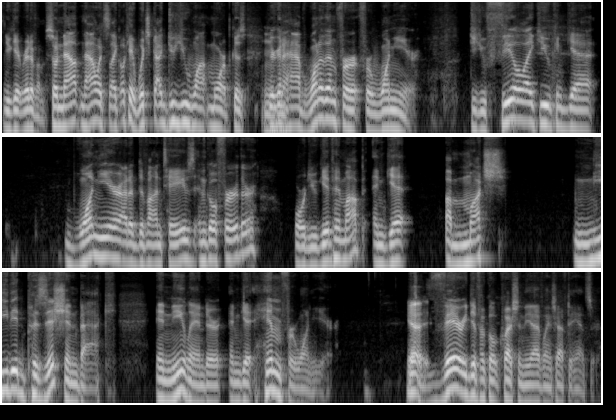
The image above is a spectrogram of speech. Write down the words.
you get rid of them. So now now it's like, okay, which guy do you want more? Because mm-hmm. you're going to have one of them for for one year. Do you feel like you can get one year out of Devon Toews and go further, or do you give him up and get a much needed position back in Nylander and get him for one year? Yeah, very difficult question the Avalanche have to answer.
